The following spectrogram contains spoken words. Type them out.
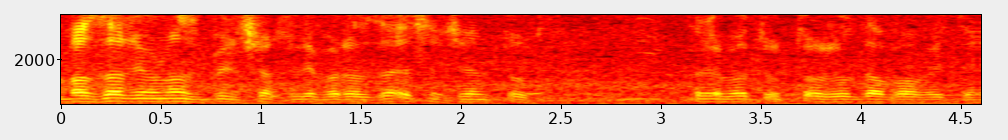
На базаре у нас більше хліба роздається, ніж тут. Треба тут теж додати.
